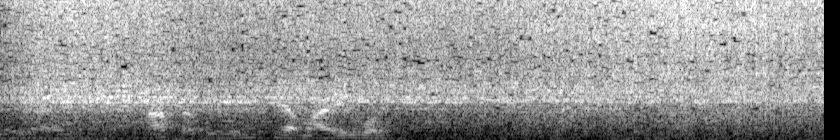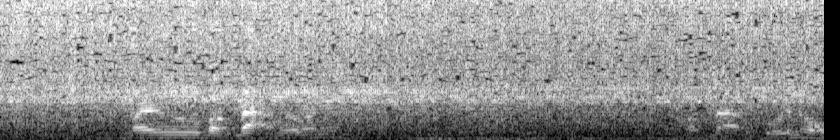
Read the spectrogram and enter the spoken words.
Đấy này cả tiếng xe máy luôn bay bạc đạn nữa nhé đạn cuối nổ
